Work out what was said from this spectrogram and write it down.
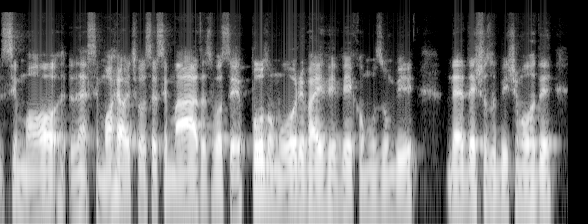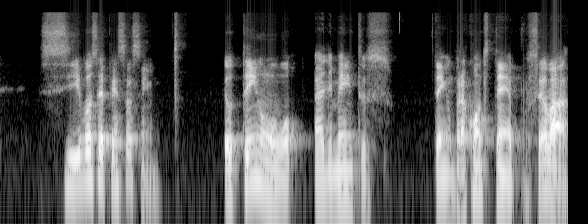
se morre, né? Se morre, se você se mata, se você pula um muro e vai viver como um zumbi, né? Deixa o zumbi te morder. Se você pensa assim, eu tenho alimentos, tenho para quanto tempo? Sei lá,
